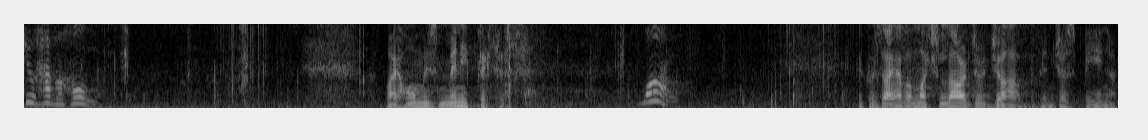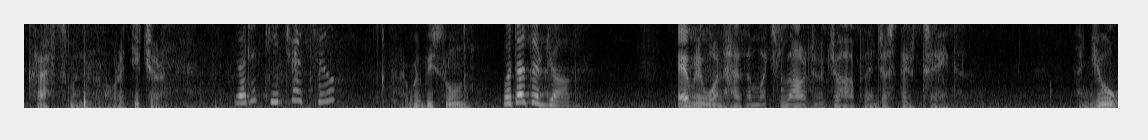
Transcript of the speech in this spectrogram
you have a home. My home is many places Why? because I have a much larger job than just being a craftsman or a teacher. You're a teacher too? I will be soon. What other job? Everyone has a much larger job than just their trade. And you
